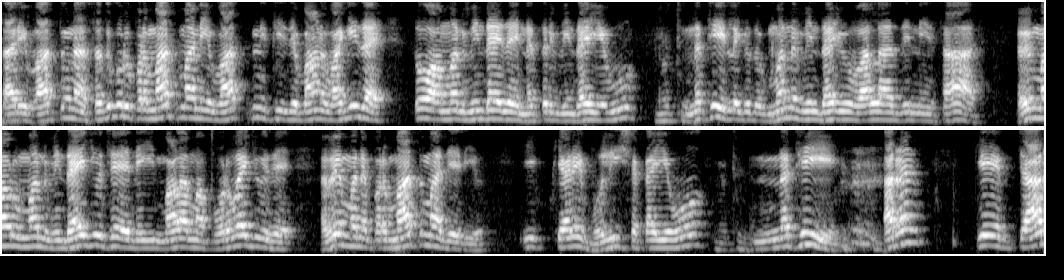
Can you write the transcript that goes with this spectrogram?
તારી વાતોના સદગુરુ પરમાત્માની વાતનીથી જે બાણ વાગી જાય તો આ મન વિંધાઈ જાય નતર વિંધાય એવું નથી. નથી. એટલે કીધું મન વિંધાયું વાલાજીની સાથ. હવે મારું મન વિંધાઈ ગયું છે ને એ માળામાં પોરવાઈ ગયું છે. હવે મને પરમાત્મા જે રહ્યો એ ક્યારેય ભૂલી શકાય એવો નથી. કારણ કે ચાર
